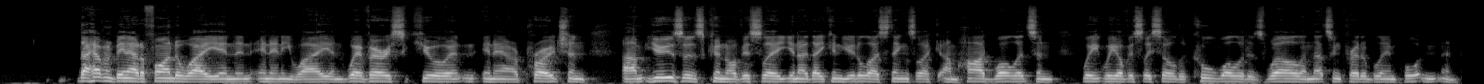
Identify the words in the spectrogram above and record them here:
they haven't been able to find a way in in, in any way, and we're very secure in, in our approach. And um, users can obviously, you know, they can utilize things like um, hard wallets, and we we obviously sell the CoolWallet as well, and that's incredibly important. And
